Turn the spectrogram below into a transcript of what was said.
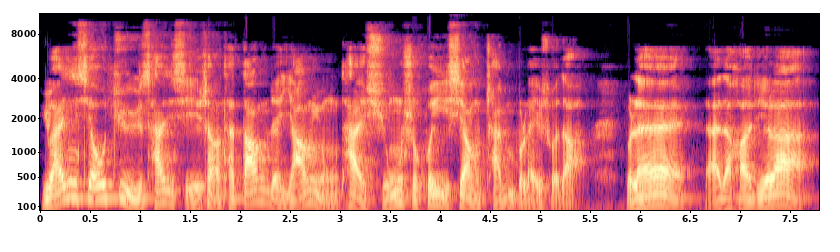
元宵聚餐席上，他当着杨永泰、熊式辉向陈布雷说道：“布雷，来的好极了。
